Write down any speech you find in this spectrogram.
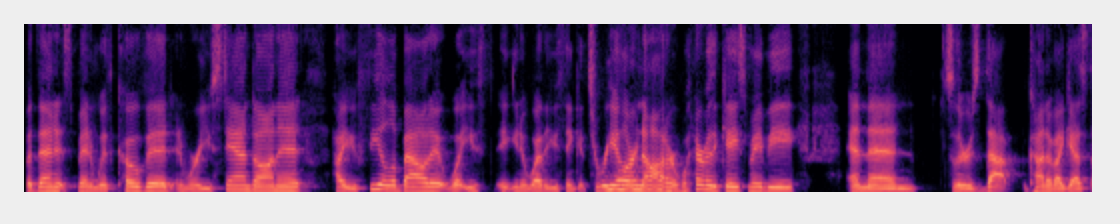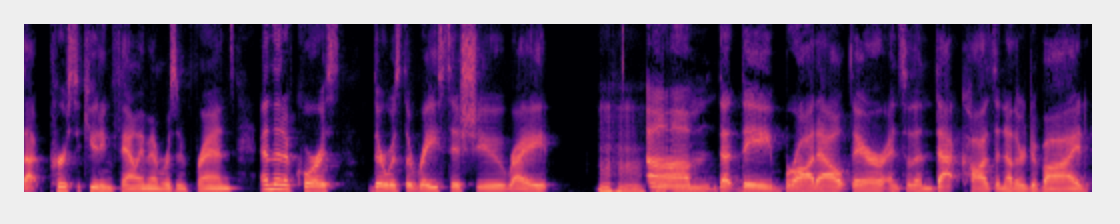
but then it's been with COVID and where you stand on it, how you feel about it, what you, th- you know, whether you think it's real or not, or whatever the case may be. And then, so there's that kind of, I guess, that persecuting family members and friends. And then, of course, there was the race issue, right? Mm-hmm. Um, that they brought out there. And so then that caused another divide.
